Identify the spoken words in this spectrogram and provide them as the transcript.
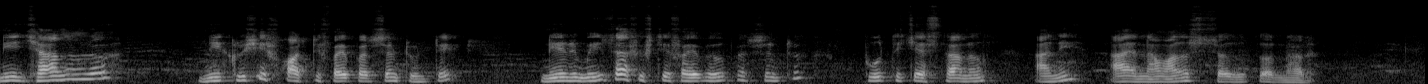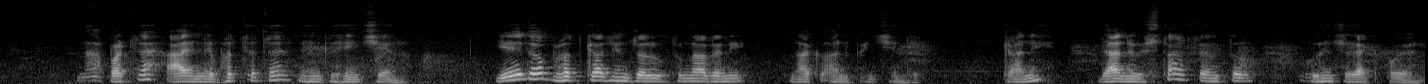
నీ ధ్యానంలో నీ కృషి ఫార్టీ ఫైవ్ పర్సెంట్ ఉంటే నేను మిగతా ఫిఫ్టీ ఫైవ్ పర్సెంట్ పూర్తి చేస్తాను అని ఆయన నా మనసు చదువుతున్నారు. నా పట్ల ఆయన నిబద్ధత నేను గ్రహించాను. ఏదో బృహత్కార్యం జరుగుతున్నదని నాకు అనిపించింది. కానీ దాని విస్తారతంతో ఊహించలేకపోయాను.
